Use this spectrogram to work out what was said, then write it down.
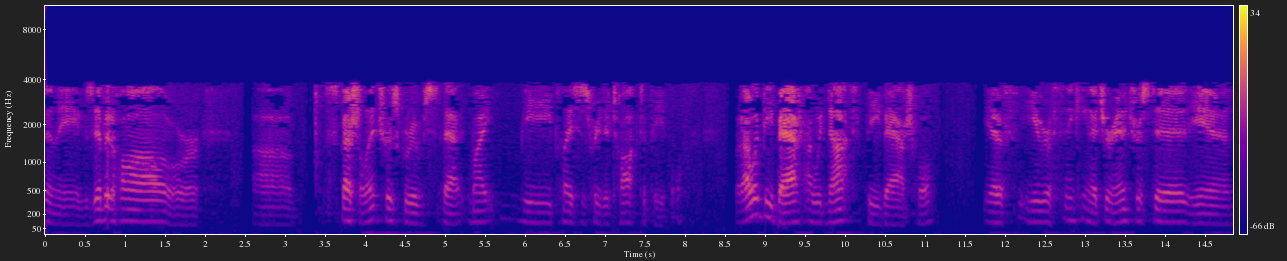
in the exhibit hall or uh, special interest groups that might be places for you to talk to people. But I would be bash- I would not be bashful if you're thinking that you're interested in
